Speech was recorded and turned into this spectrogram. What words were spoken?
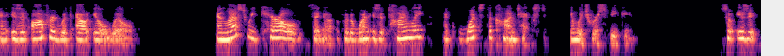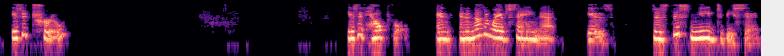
And is it offered without ill will? And last week, Carol said, no, for the one, is it timely? Like, what's the context in which we're speaking? So is it is it true? Is it helpful? And and another way of saying that is, does this need to be said?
